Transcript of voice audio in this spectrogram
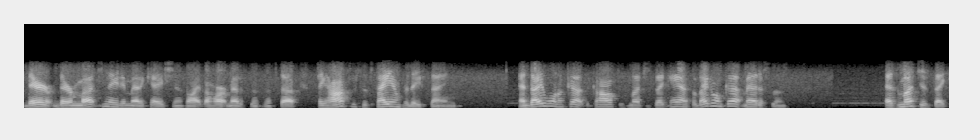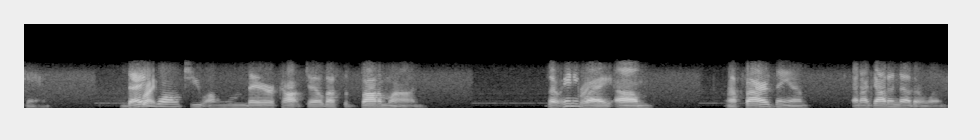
they're they're much needed medications like the heart medicines and stuff. See, hospice is paying for these things, and they want to cut the cost as much as they can, so they're gonna cut medicines as much as they can. They Right. want you on their cocktail. That's the bottom line. So anyway, um, I fired them, and I got another one.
